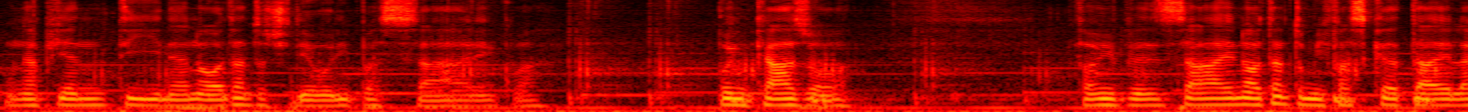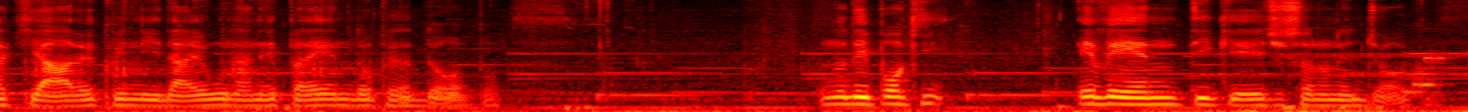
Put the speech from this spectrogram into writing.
una piantina, no, tanto ci devo ripassare qua. Poi in caso fammi pensare, no, tanto mi fa scattare la chiave, quindi dai, una ne prendo per dopo. Uno dei pochi eventi che ci sono nel gioco.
